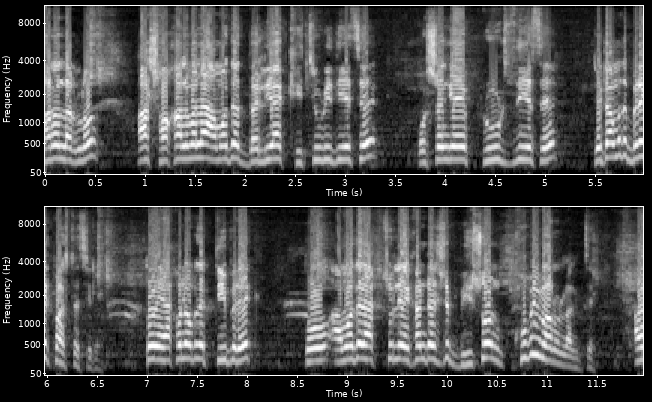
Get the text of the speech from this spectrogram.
ভালো লাগল। আর সকালবেলা আমাদের দলিয়া খিচুড়ি দিয়েছে ওর সঙ্গে ফ্রুটস দিয়েছে যেটা আমাদের ব্রেকফাস্টে ছিল। তো এখন আমাদের টি ব্রেক তো আমাদের অ্যাকচুয়ালি এখানটা এসে ভীষণ খুবই ভালো লাগছে। আর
